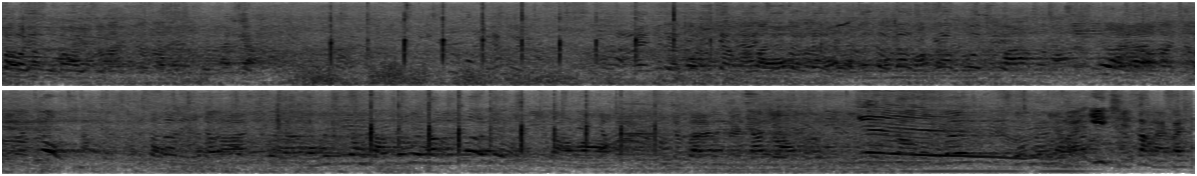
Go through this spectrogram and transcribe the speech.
不好意思，不好意思。哎，那个领奖牌，走到底，走到底，不要过去。过了前六强的选手，我们希望掌声为他们热烈鼓励一下，好不好？加油！我们一起上来颁奖。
